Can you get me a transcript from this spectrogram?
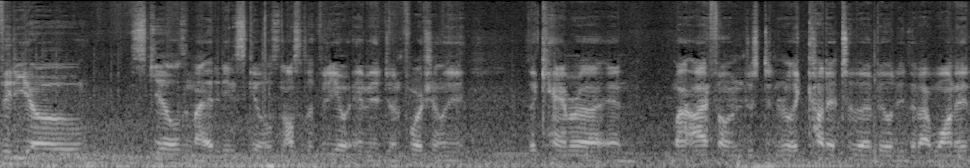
video skills and my editing skills and also the video image, unfortunately, the camera and my iPhone just didn't really cut it to the ability that I wanted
